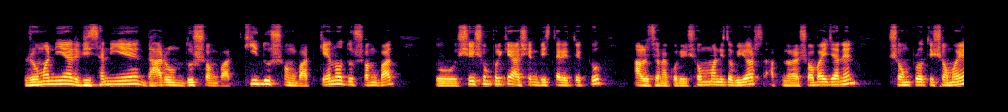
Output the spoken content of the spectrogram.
রোমানিয়ার ভিসা নিয়ে দারুণ দুঃসংবাদ। কি দুঃসংবাদ? কেন দুঃসংবাদ? তো সেই সম্পর্কে আসেন বিস্তারিত একটু আলোচনা করি। সম্মানিত ভিউয়ার্স আপনারা সবাই জানেন, সম্প্রতি সময়ে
